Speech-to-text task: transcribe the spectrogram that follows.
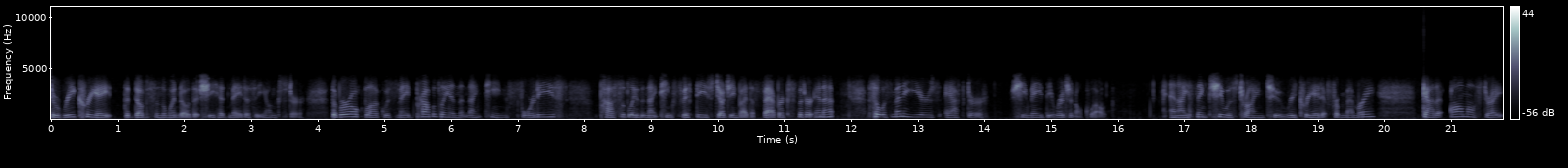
to recreate the doves in the window that she had made as a youngster. The Oak block was made probably in the 1940s, possibly the 1950s, judging by the fabrics that are in it. So it was many years after she made the original quilt. And I think she was trying to recreate it from memory, got it almost right,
